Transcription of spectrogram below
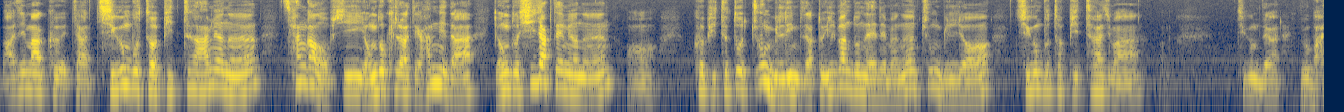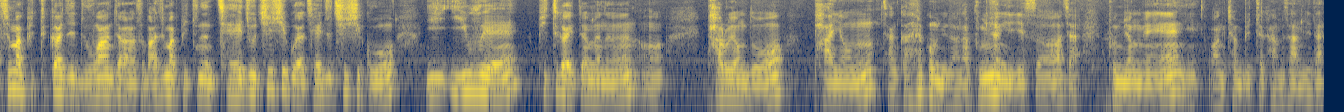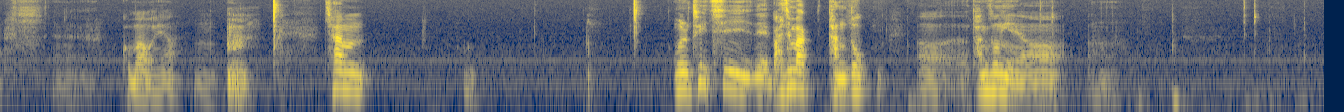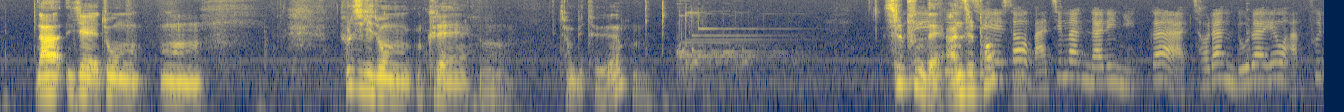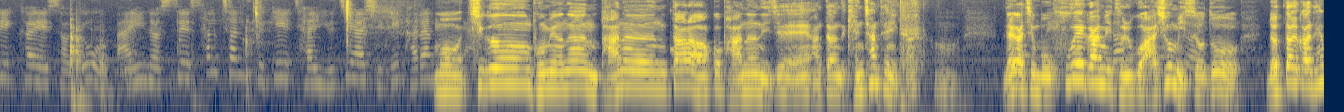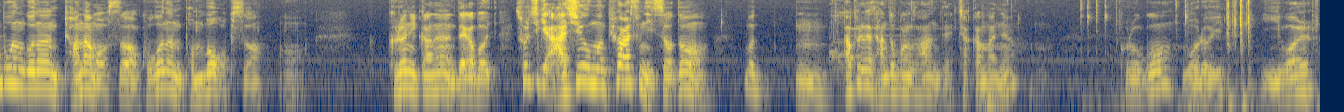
마지막 그 자 지금부터 비트 하면은 상관없이 영도 킬러한테 합니다. 영도 시작되면은 어 그 비트 또 쭉 밀립니다. 또 일반 돈 내야 되면은 쭉 밀려. 지금부터 비트 하지 마. 지금 내가 요 마지막 비트까지 누가 한지 알아서 마지막 비트는 제주 치시고요. 제주 치시고 이 이후에 비트가 있다면은 어 바로 영도 바영 잠깐 할 겁니다. 나 분명히 얘기했어. 자 분명맨 예, 왕천 비트 감사합니다. 어, 고마워요. 음. 참 오늘 트위치 네, 마지막 단독 어, 방송이에요. 어. 나 이제 좀 음, 솔직히 좀 그래 어, 천비트 음. 슬픈데 안 슬퍼? 에서 마지막 날이니까 저랑 놀아요. 아프리카에서도 마이너스 3천 크기 잘 유지하시기 바랍니다. 뭐 지금 보면은 반은 따라왔고 반은 이제 안 따랐는데 괜찮다니까. 어. 내가 지금 뭐 후회감이 들고 아쉬움이 있어도 몇 달간 해보는 거는 변함없어. 그거는 번복 없어. 어. 그러니까는 내가 뭐 솔직히 아쉬움은 표할 수는 있어도 뭐 음, 아프리카 단독 방송 하는데 잠깐만요. 그러고 월요일 2월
